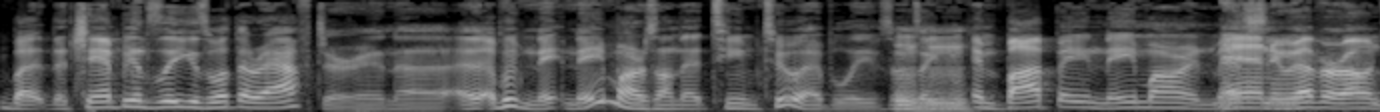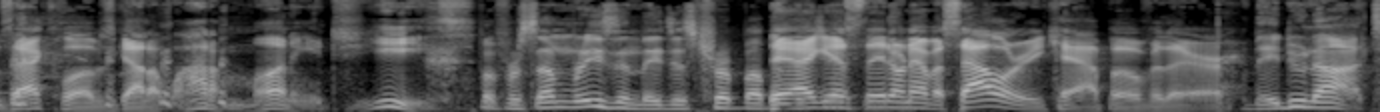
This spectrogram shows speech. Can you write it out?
But the Champions League is what they're after, and uh, I believe Ne- Neymar's on that team too. I believe so. It's Mhm. like Mbappe, Neymar, and Messi. man, whoever owns that club's got a lot of money. Jeez. But for some reason, they just trip up. They, I guess they don't have a salary cap over there. They do not.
